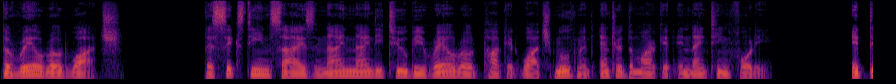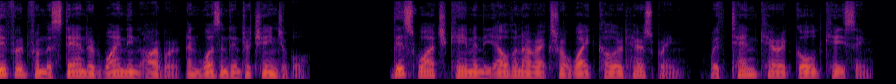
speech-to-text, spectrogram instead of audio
The Railroad Watch The 16-size 992B Railroad Pocket Watch movement entered the market in 1940. It differed from the standard winding arbor and wasn't interchangeable. This watch came in the Elinvar Extra white-colored hairspring, with 10-karat gold casing,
